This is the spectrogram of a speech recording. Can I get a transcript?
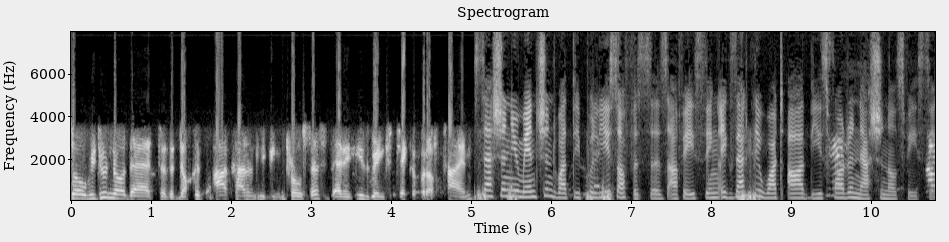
So we do know that uh, the dockets are currently being processed, and it is going to take a bit of time. Sashin, you mentioned what the police officers are facing. Exactly what are these foreign nationals facing?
